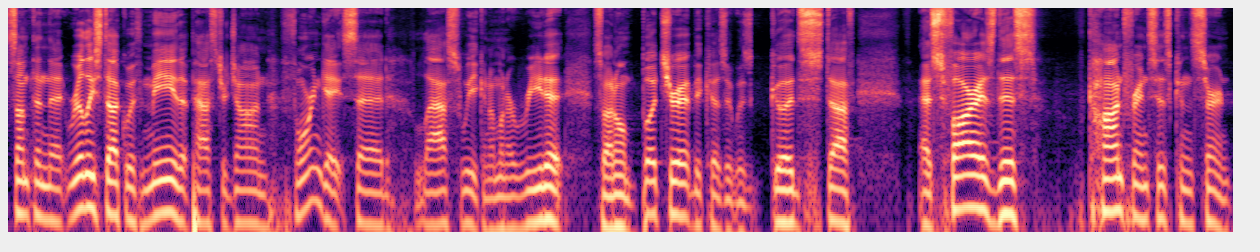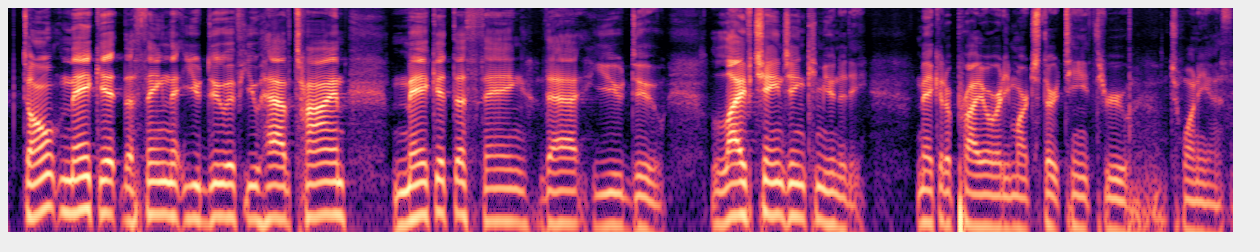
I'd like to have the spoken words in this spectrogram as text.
something that really stuck with me that Pastor John Thorngate said last week. And I'm going to read it so I don't butcher it because it was good stuff. As far as this conference is concerned, don't make it the thing that you do if you have time, make it the thing that you do. Life changing community. Make it a priority March 13th through 20th.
